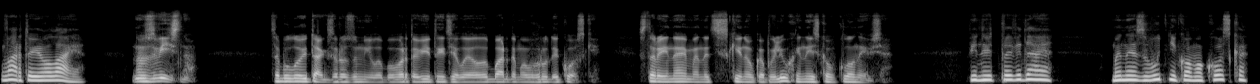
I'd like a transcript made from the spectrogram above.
Варто його лає. Ну, звісно. Це було і так зрозуміло, бо вартові тицяли алебардами в груди коски. Старий найманець скинув капелюх і низько вклонився. Він відповідає: Мене звуть Нікома Коска,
